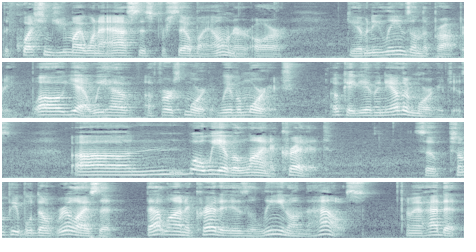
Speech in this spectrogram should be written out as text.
the questions you might want to ask this for sale by owner are do you have any liens on the property? Well, yeah, we have a first mortgage. We have a mortgage. Okay, do you have any other mortgages? Uh, well, we have a line of credit. So some people don't realize that that line of credit is a lien on the house. I mean, I've had that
